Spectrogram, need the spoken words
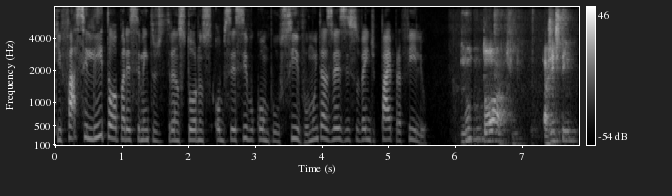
que facilita o aparecimento de transtornos obsessivo-compulsivo? Muitas vezes isso vem de pai para filho. No toque, a gente tem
